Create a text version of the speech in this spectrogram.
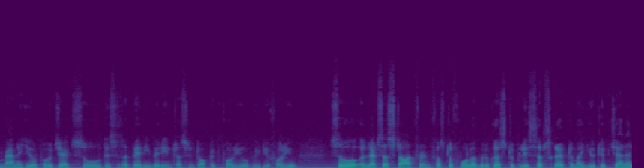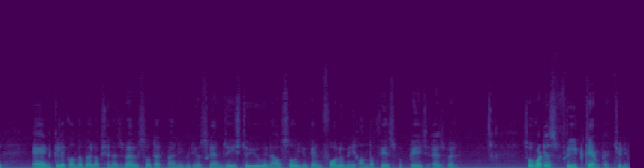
manage your project. So this is a very very interesting topic for you, video for you. So uh, let's start friend. First of all I request to please subscribe to my YouTube channel and click on the bell option as well so that new videos can reach to you and also you can follow me on the Facebook page as well. So what is Freedcamp actually?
